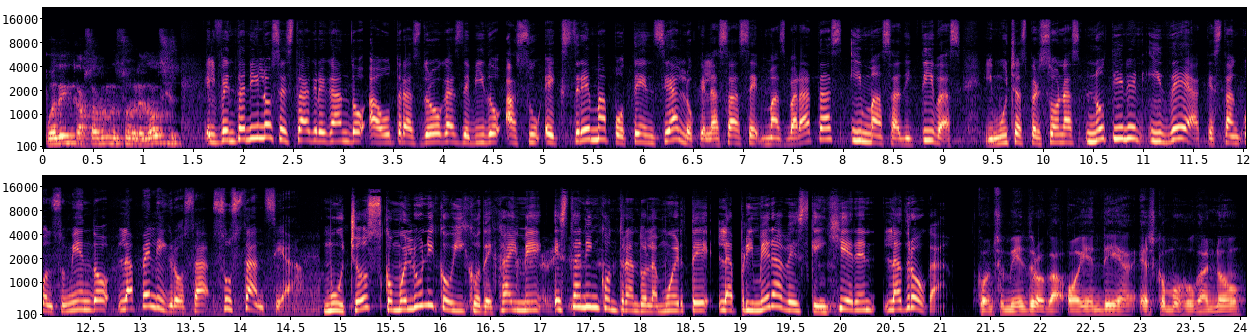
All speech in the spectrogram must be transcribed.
pueden causar una sobredosis. El fentanilo se está agregando a otras drogas debido a su extrema potencia, lo que las hace más baratas y más adictivas. Y muchas personas no tienen idea que están consumiendo la peligrosa sustancia. Muchos, como el único hijo de Jaime, están encontrando la muerte la primera vez que ingieren la droga. Consumir droga hoy en día es como jugando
